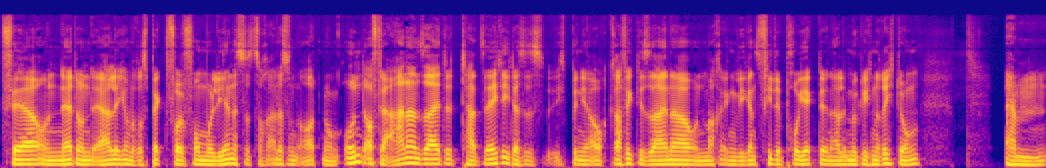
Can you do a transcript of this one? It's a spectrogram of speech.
fair und nett und ehrlich und respektvoll formulieren, ist das doch alles in Ordnung. Und auf der anderen Seite tatsächlich, das ist, ich bin ja auch Grafikdesigner und mache irgendwie ganz viele Projekte in alle möglichen Richtungen. Ähm,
